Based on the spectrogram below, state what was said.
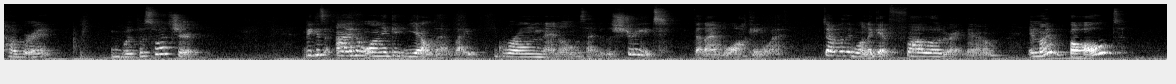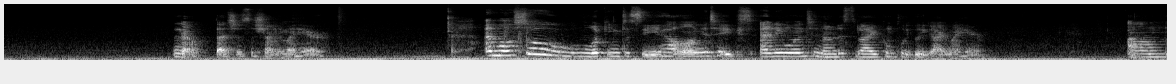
cover it with a sweatshirt because I don't want to get yelled at by grown men on the side of the street that I'm walking with. Don't really want to get followed right now. Am I bald? No, that's just the shine in my hair. I'm also looking to see how long it takes anyone to notice that I completely dyed my hair. Um,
